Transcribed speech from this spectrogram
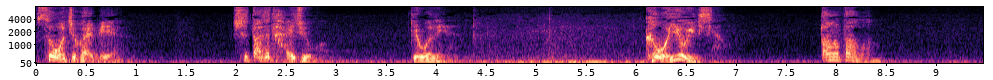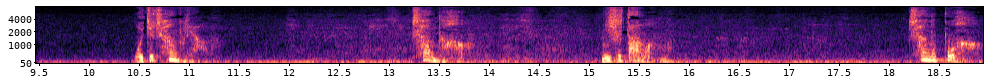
送我这块匾，是大家抬举我，给我脸。可我又一想，当了大王，我就唱不了了。唱得好，你是大王吗？唱的不好，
